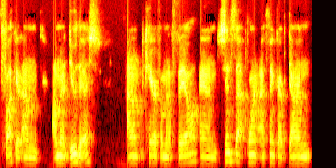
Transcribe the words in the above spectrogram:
fuck it, I'm I'm gonna do this. I don't care if I'm gonna fail. And since that point, I think I've done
